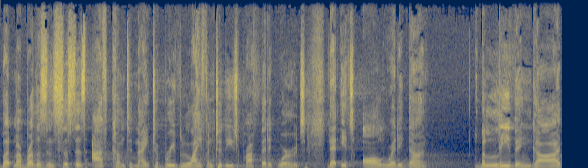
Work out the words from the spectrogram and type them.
But, my brothers and sisters, I've come tonight to breathe life into these prophetic words that it's already done believing God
